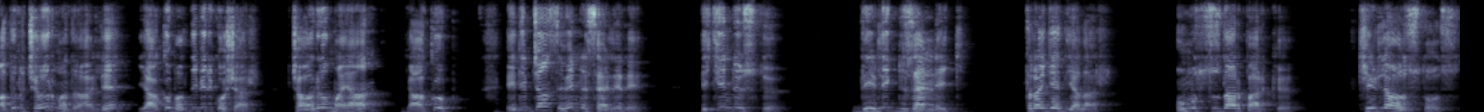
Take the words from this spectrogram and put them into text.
adını çağırmadığı halde Yakup adlı biri koşar. Çağrılmayan Yakup. Edip Cansever'in eserleri. İkindi üstü. Dirlik düzenlik. Tragedyalar. Umutsuzlar Parkı. Kirli Ağustos.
